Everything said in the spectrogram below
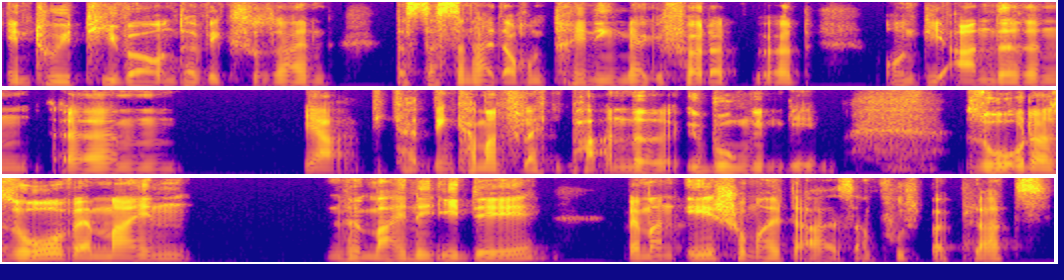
intuitiver unterwegs zu sein, dass das dann halt auch im Training mehr gefördert wird und die anderen ähm, ja, die kann, den kann man vielleicht ein paar andere Übungen geben. So oder so wäre mein, meine Idee, wenn man eh schon mal da ist am Fußballplatz,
